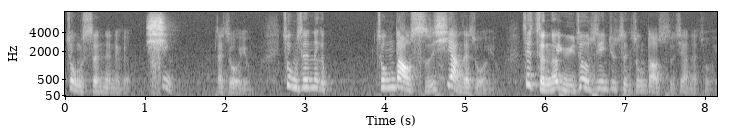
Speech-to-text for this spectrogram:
众生的那个性在作用。众生那个中道实相在作用，这整个宇宙之间就是个中道实相在作用。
